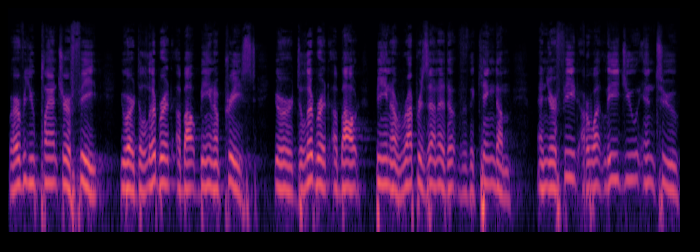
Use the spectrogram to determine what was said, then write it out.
wherever you plant your feet, you are deliberate about being a priest. You're deliberate about being a representative of the kingdom. And your feet are what lead you into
